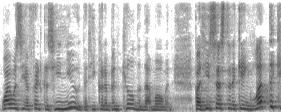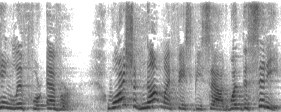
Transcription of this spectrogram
why was he afraid? Because he knew that he could have been killed in that moment. But he says to the king, Let the king live forever. Why should not my face be sad when the city,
